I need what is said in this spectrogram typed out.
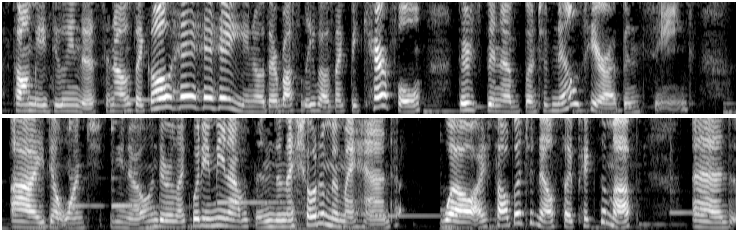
saw me doing this and I was like, oh, hey, hey, hey, you know, they're about to leave. I was like, be careful. There's been a bunch of nails here I've been seeing. I don't want, you, know, and they were like, what do you mean? I was, and then I showed them in my hand. Well, I saw a bunch of nails, so I picked them up. And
